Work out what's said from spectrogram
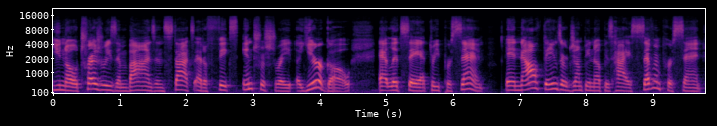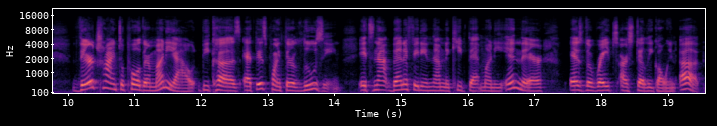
you know, treasuries and bonds and stocks at a fixed interest rate a year ago at, let's say, at 3%, and now things are jumping up as high as 7%. They're trying to pull their money out because at this point they're losing. It's not benefiting them to keep that money in there as the rates are steadily going up.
